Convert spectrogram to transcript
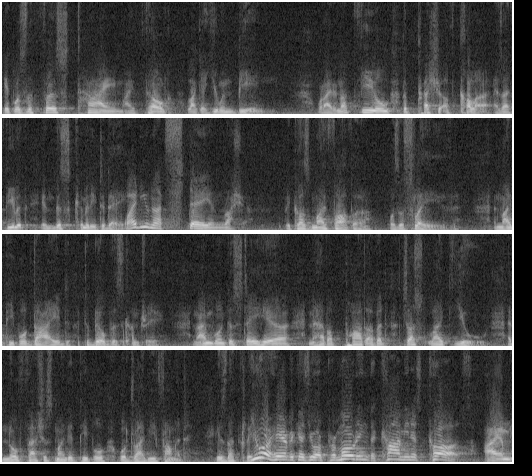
It was the first time I felt like a human being. When I do not feel the pressure of color as I feel it in this committee today. Why do you not stay in Russia? Because my father was a slave, and my people died to build this country. And I'm going to stay here and have a part of it just like you, and no fascist-minded people will drive me from it. Is that clear? You are here because you are promoting the communist cause. I am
